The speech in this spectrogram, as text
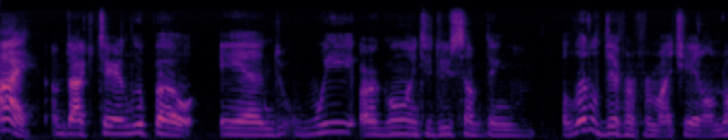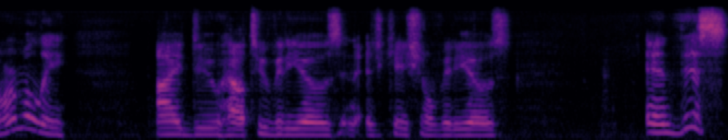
Hi, I'm Dr. Terry Lupo, and we are going to do something a little different from my channel. Normally, I do how-to videos and educational videos, and this,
